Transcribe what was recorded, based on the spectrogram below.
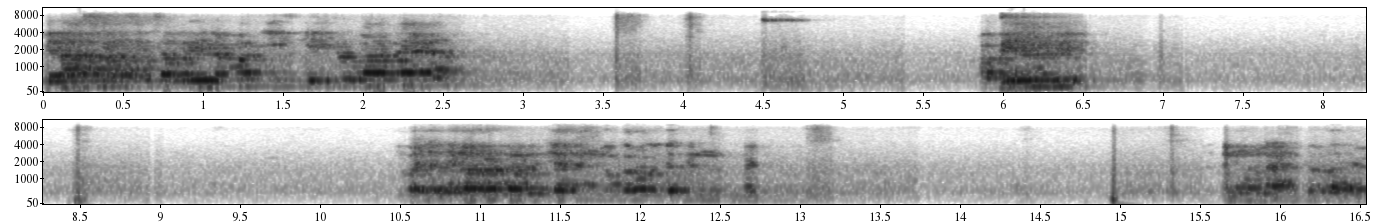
क्लास यहाँ से चल रही नंबर की यही करवा रहा है। का भेद मिल गया जैसे तुम करोगे जैसे मैं ऑनलाइन कर रहा है।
